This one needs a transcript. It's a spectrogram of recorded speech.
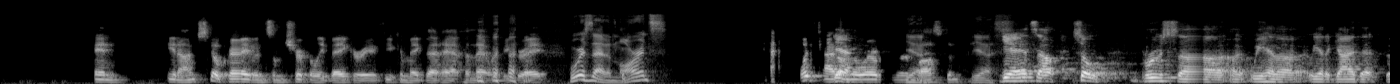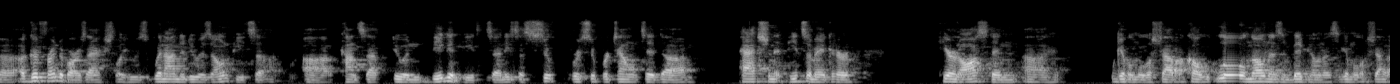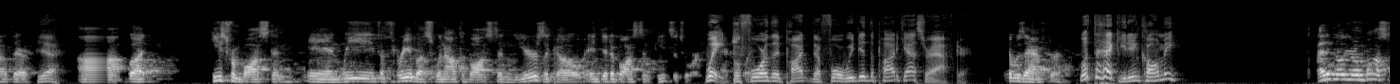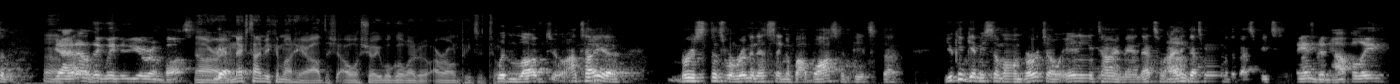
And you know, I'm still craving some Tripoli Bakery. If you can make that happen, that would be great. Where's that in Lawrence? What I don't know where we're Yeah. in Boston. Yes. Yeah, it's out. So Bruce, uh, uh, we had a we had a guy that uh, a good friend of ours actually, who's went on to do his own pizza uh, concept, doing vegan pizza, and he's a super super talented, uh, passionate pizza maker here in Austin. Uh, we'll give him a little shout out. Call little Nonas and big Nonas. Give him a little shout out there. Yeah. Uh, but he's from Boston, and we the three of us went out to Boston years ago and did a Boston pizza tour. Wait, actually. before the pod, before we did the podcast or after? it was after. What the heck? You didn't call me? I didn't know you were in Boston. Oh. Yeah, I don't think we knew you were in Boston. All right. Yeah. Next time you come out here, I'll just, I will show you. We'll go on our own pizza tour. Would love to. I'll tell you, Bruce, since we're reminiscing about Boston pizza, you can give me some Umberto anytime, man. That's what I think that's one of the best pizzas. And Monopoly.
